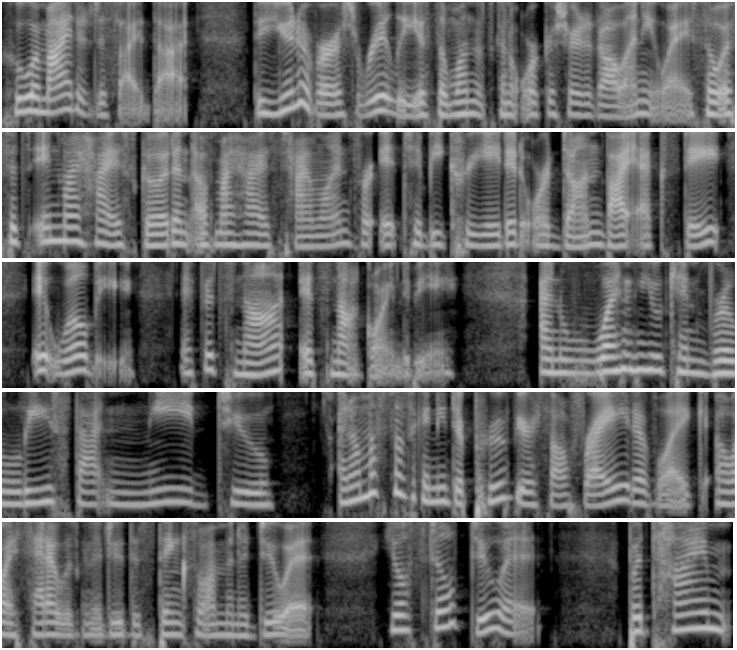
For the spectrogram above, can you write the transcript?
who am I to decide that? The universe really is the one that's going to orchestrate it all anyway. So if it's in my highest good and of my highest timeline for it to be created or done by X date, it will be. If it's not, it's not going to be. And when you can release that need to it almost feels like I need to prove yourself, right? Of like, oh, I said I was going to do this thing, so I'm going to do it. You'll still do it. But time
